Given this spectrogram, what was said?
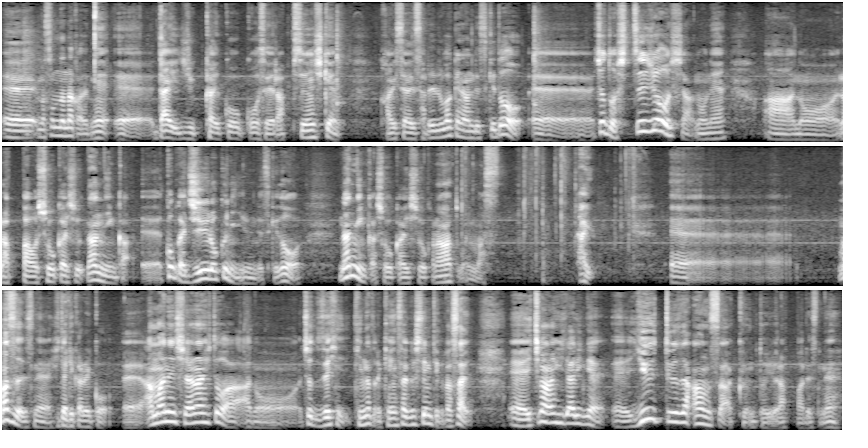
えー、まあ、そんな中でね、えー、第10回高校生ラップ選手権開催されるわけなんですけど、えー、ちょっと出場者のね、あのラッパーを紹介しよう何人か、え今回16人いるんですけど何人か紹介しようかなと思いますはいえー、まずですね、左からいこう。えー、あまね知らない人は、あの、ちょっとぜひ気になったら検索してみてください。えー、一番左ね、えー、You to the Answer くんというラッパーですね。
